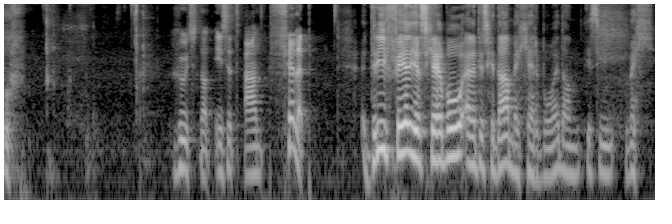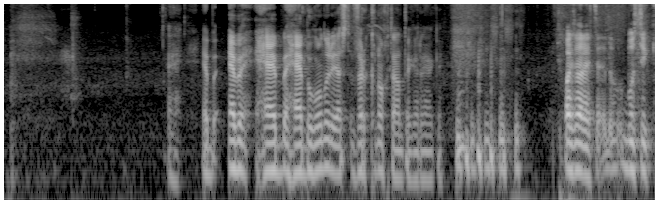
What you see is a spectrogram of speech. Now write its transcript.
Oef. Goed, dan is het aan Philip. Drie failures Gerbo en het is gedaan met Gerbo. Hè. Dan is hij weg. Hij, be- hij, hij, be- hij begon er juist verknocht aan te geraken. Wacht, wacht. eh, Moest ik...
